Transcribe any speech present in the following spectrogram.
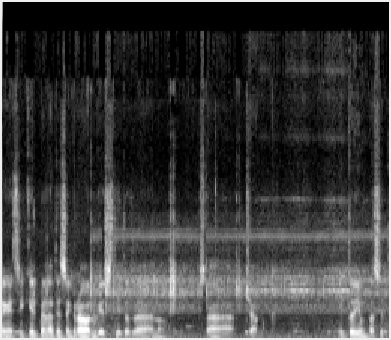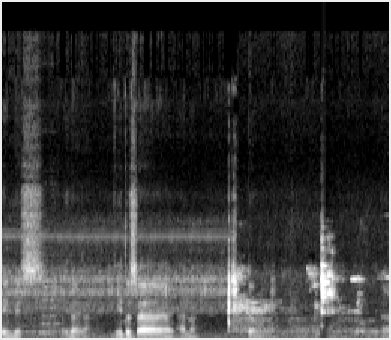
Ito guys, ikil pa natin sa ground guys dito sa ano sa jack. ito yung positive guys. Ito, ito. Dito sa, ano, ito. Ah.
